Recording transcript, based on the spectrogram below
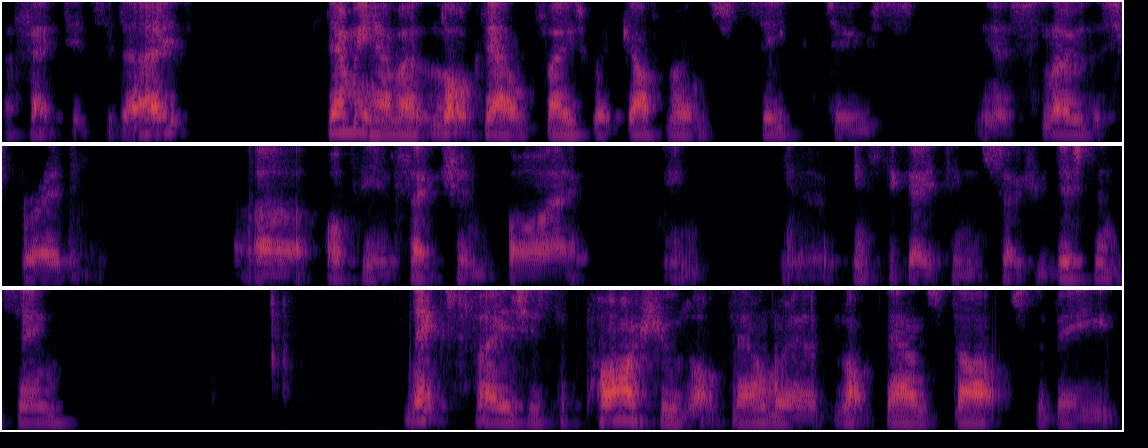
affected today. Then we have a lockdown phase where governments seek to you know slow the spread uh, of the infection by in, you know instigating social distancing Next phase is the partial lockdown, where lockdown starts to be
